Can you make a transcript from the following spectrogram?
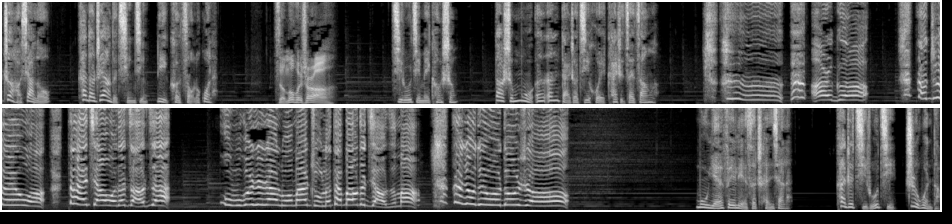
飞正好下楼，看到这样的情景，立刻走了过来。怎么回事啊？季如锦没吭声，倒是穆恩恩逮着机会开始栽赃了。二哥，他推我，他还抢我的早餐。我不过是让罗妈煮了他包的饺子嘛，他就对我动手。穆言飞脸色沉下来，看着季如锦质问道：“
